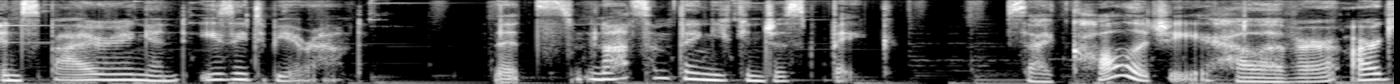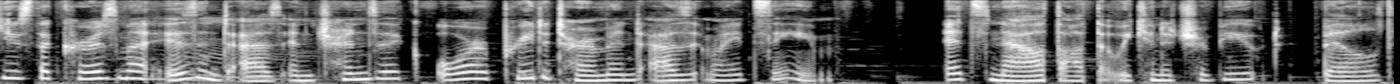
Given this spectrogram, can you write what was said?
inspiring, and easy to be around. It's not something you can just fake. Psychology, however, argues that charisma isn't as intrinsic or predetermined as it might seem. It's now thought that we can attribute, build,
